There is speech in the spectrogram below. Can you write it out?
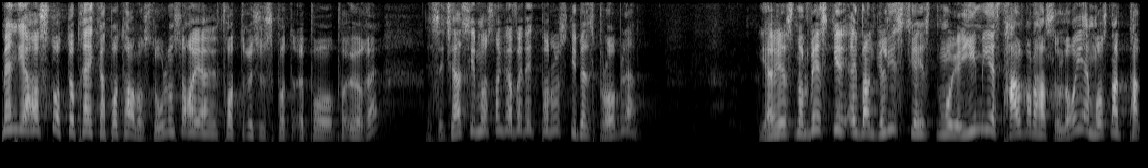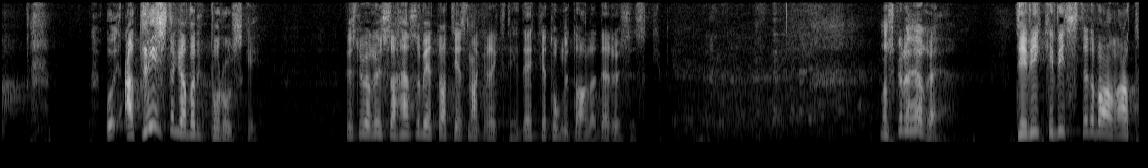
Men jeg har stått og preka på talerstolen, så har jeg fått russisk på, på, på øret. Сейчас я можно говорить по-русски без проблем. Jeg er nordvestlig evangelist. Ja jest norweski ewangelist, jest, moje imię jest Halvar Hasseløye. Można at least jeg har vært på russisk. Hvis du er russer her, så vet du at jeg snakker riktig. Det er ikke tungetale, det er russisk. Nå skal du høre. Det vi ikke visste, det var at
